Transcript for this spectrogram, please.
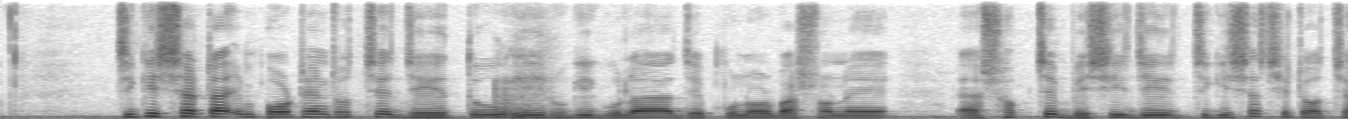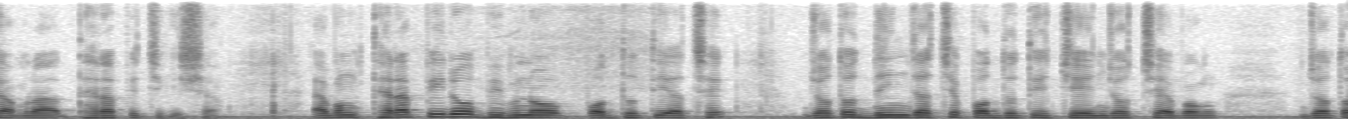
চিকিৎসাটা ইম্পর্টেন্ট হচ্ছে যেহেতু এই রুগীগুলা যে পুনর্বাসনে সবচেয়ে বেশি যে চিকিৎসা সেটা হচ্ছে আমরা থেরাপি চিকিৎসা। এবং থেরাপিরও বিভিন্ন পদ্ধতি আছে। যত দিন যাচ্ছে পদ্ধতি চেঞ্জ হচ্ছে এবং যত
